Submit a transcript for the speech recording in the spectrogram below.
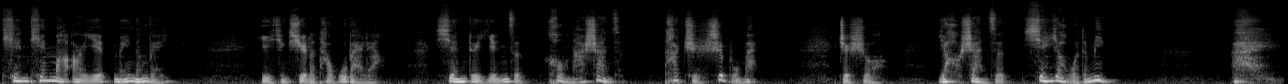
天天骂二爷没能为，已经许了他五百两。先兑银子，后拿扇子，他只是不卖，只说要扇子先要我的命。哎，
